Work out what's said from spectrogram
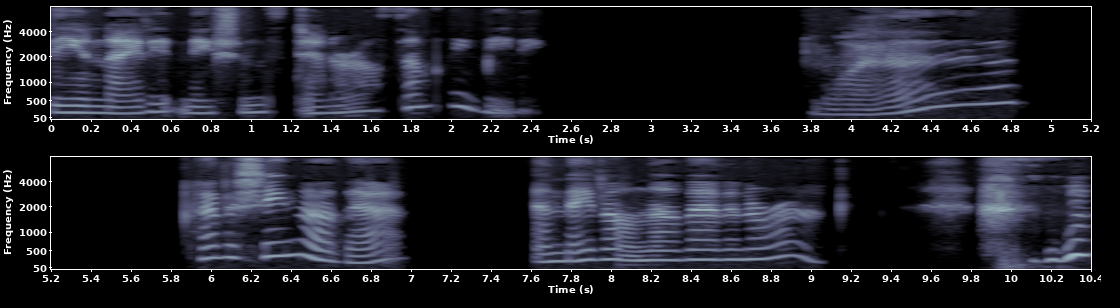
the United Nations General Assembly meeting. What? How does she know that? And they don't know that in Iraq.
